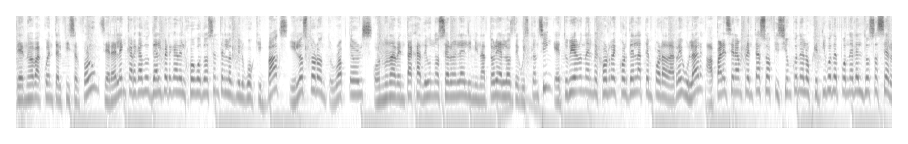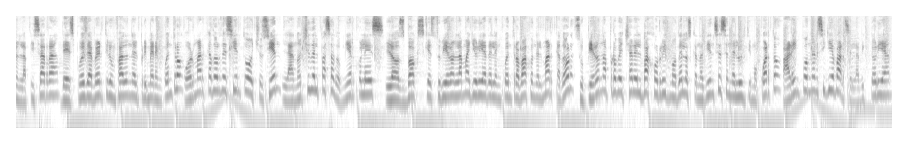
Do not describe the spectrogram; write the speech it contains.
De nueva cuenta, el Fisher Forum será el encargado de albergar el juego 2 entre los Milwaukee Bucks y los Toronto Raptors, con una ventaja de 1-0 en la eliminatoria. Los de Wisconsin, que tuvieron el mejor récord en la temporada regular, aparecerán frente a su afición con el objetivo de poner el 2-0 en la pizarra, después de haber triunfado en el primer encuentro por marcador de 108-100 la noche del pasado miércoles. Los Bucks, que estuvieron la mayoría del encuentro abajo en el marcador, supieron aprovechar el bajo ritmo de los canadienses en el último cuarto para imponerse y llevarse la victoria.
